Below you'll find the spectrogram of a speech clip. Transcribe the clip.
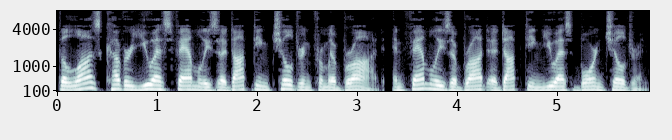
The laws cover U.S. families adopting children from abroad, and families abroad adopting U.S.-born children.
